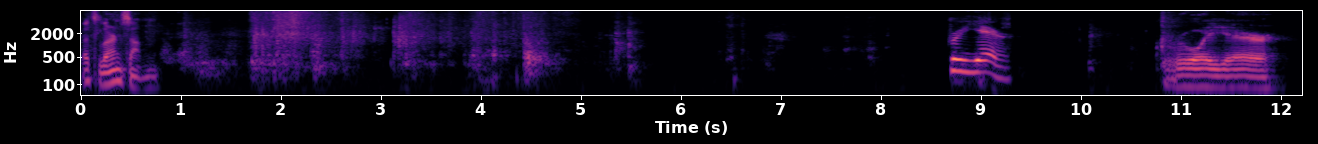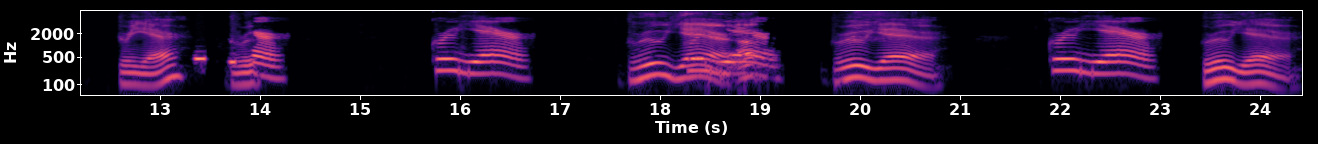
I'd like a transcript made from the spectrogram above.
Let's learn something. Gruyere. Gruyere. Gruyere. Gru- Gruyere. Gruyere. Gruyere. Oh, Gruyere. Gruyere. Gruyere. Gruyere.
